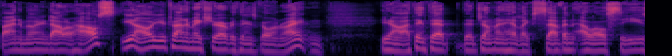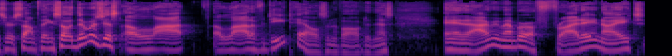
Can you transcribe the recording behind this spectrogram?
buying a million dollar house, you know, you're trying to make sure everything's going right, and you know, I think that that gentleman had like seven LLCs or something. So there was just a lot, a lot of details involved in this. And I remember a Friday night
